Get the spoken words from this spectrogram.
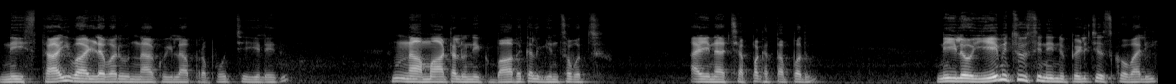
నీ స్థాయి వాళ్ళెవరూ నాకు ఇలా ప్రపోజ్ చేయలేదు. నా మాటలు నీకు బాధ కలిగించవచ్చు. అయినా చెప్పక తప్పదు. నీలో ఏమి చూసి నిన్ను పెళ్ళి చేసుకోవాలి?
